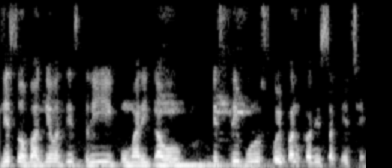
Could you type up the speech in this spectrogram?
જે સૌભાગ્યવતી સ્ત્રી, કુમારિકાઓ કે સ્ત્રી પુરુષ કોઈ પણ કરી શકે છે.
